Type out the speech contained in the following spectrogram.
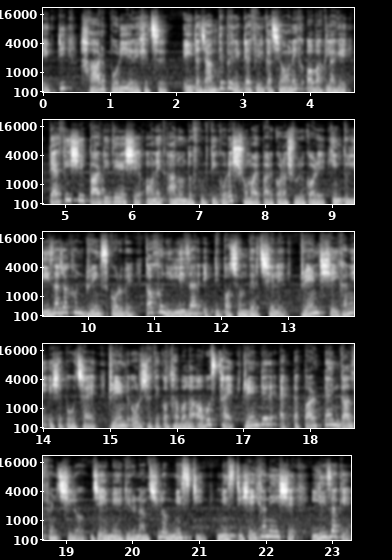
একটি হার পরিয়ে রেখেছে। এইটা জানতে পেরে ট্যাফির কাছে অনেক অবাক লাগে। ট্যাফি সেই পার্টিতে এসে অনেক আনন্দ ফুর্তি করে সময় পার করা শুরু করে। কিন্তু লিজা যখন ড্রিঙ্কস করবে, তখনই লিজার একটি পছন্দের ছেলে ট্রেন্ড সেইখানে এসে পৌঁছায়। ট্রেন্ড ওর সাথে কথা বলা অবস্থায় ট্রেন্ডের একটা পার্ট টাইম গার্লফ্রেন্ড ছিল যে মেয়েটির নাম ছিল মিষ্টি। মিষ্টি সেইখানে এসে লিজাকে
